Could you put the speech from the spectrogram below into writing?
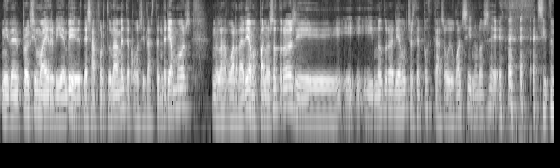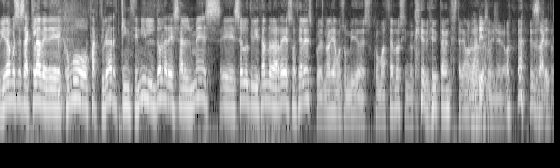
ni del próximo Airbnb, desafortunadamente, porque si las tendríamos nos las guardaríamos para nosotros y, no duraría mucho este podcast, o igual sí, no lo sé. Si tuviéramos esa clave de cómo facturar 15 mil dólares al mes eh, solo utilizando las redes sociales, pues no haríamos un vídeo de cómo hacerlo, sino que directamente estaríamos ganando ese dinero. Exacto.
